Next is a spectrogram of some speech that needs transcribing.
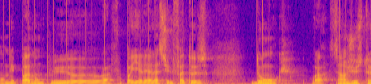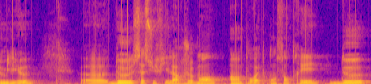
on n'est pas non plus, euh, voilà, faut pas y aller à la sulfateuse. Donc voilà, c'est un juste milieu. Euh, deux, ça suffit largement. Un, pour être concentré. Deux,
